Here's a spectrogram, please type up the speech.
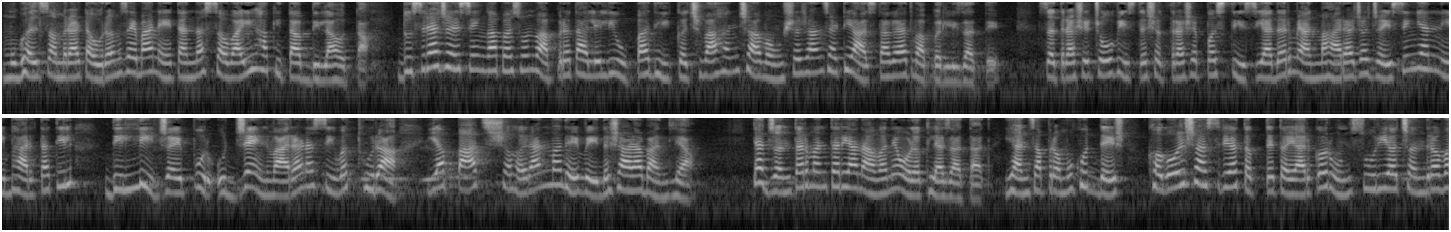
मुघल सम्राट औरंगजेबाने त्यांना सवाई हा किताब दिला होता. दुसऱ्या जयसिंगापासून वापरत आलेली उपाधी कछवाहनच्या वंशजांसाठी आजतागायत वापरली जाते. सतराशे चोवीस ते सतराशे पस्तीस या दरम्यान महाराजा जयसिंग यांनी भारतातील दिल्ली जयपूर उज्जैन वाराणसी व थुरा या पाच शहरांमध्ये वेधशाळा बांधल्या. त्या जंतर मंतर या नावाने ओळखल्या जातात. ह्यांचा प्रमुख उद्देश खगोलशास्त्रीय तक्ते तयार करून सूर्य चंद्र व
